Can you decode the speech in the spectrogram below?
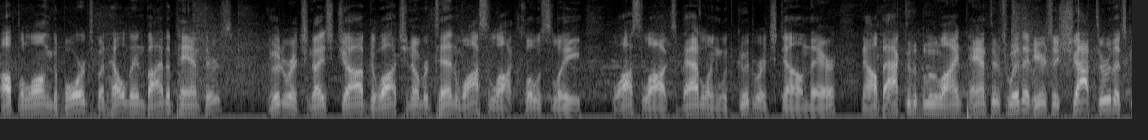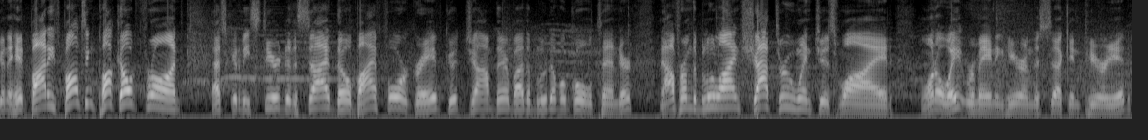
Up along the boards, but held in by the Panthers. Goodrich, nice job to watch number 10, Waslock, closely. Waslock's battling with Goodrich down there. Now back to the blue line. Panthers with it. Here's a shot through that's going to hit bodies. Bouncing puck out front. That's going to be steered to the side, though, by Foregrave. Good job there by the Blue Devil goaltender. Now from the blue line, shot through Winches wide. 108 remaining here in the second period.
